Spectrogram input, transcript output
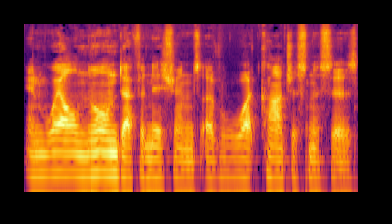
and well known definitions of what consciousness is.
